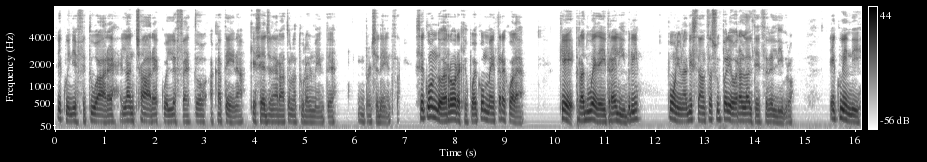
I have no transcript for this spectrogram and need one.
e quindi effettuare e lanciare quell'effetto a catena che si è generato naturalmente in precedenza. Secondo errore che puoi commettere qual è? Che tra due dei tre libri poni una distanza superiore all'altezza del libro e quindi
